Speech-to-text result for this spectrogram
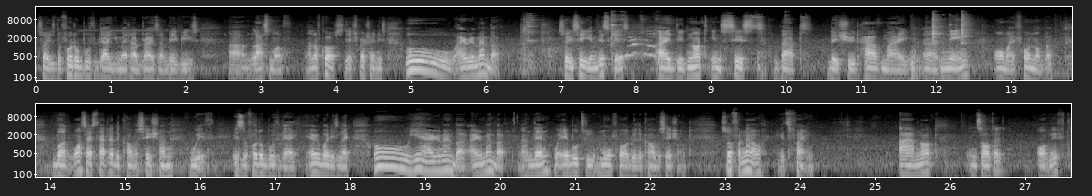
so it's the photo booth guy you met at Brides and Babies um, last month. And of course, the expression is, oh, I remember. So you see, in this case, I did not insist that they should have my uh, name or my phone number. But once I started the conversation with, is the photo booth guy, everybody's like, oh, yeah, I remember, I remember. And then we're able to move forward with the conversation. So for now, it's fine. I am not insulted or miffed.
